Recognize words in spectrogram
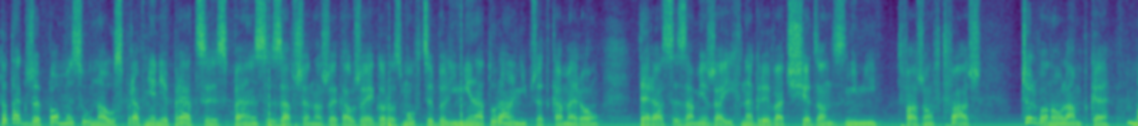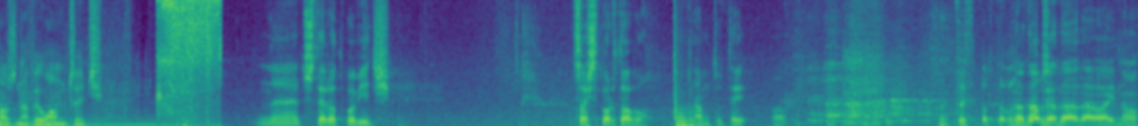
To także pomysł na usprawnienie pracy. Spence zawsze narzekał, że jego rozmówcy byli nienaturalni przed kamerą. Teraz zamierza ich nagrywać siedząc z nimi twarzą w twarz. Czerwoną lampkę można wyłączyć. E, cztery odpowiedzi. Coś sportowo nam tutaj. Coś sportowego. No dobrze, da, dawaj, no,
